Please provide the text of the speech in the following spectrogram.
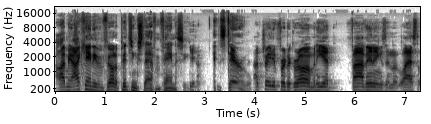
I mean, I can't even fill the pitching staff in fantasy. Yeah. It's terrible. I traded for Degrom, and he had five innings in the last uh,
